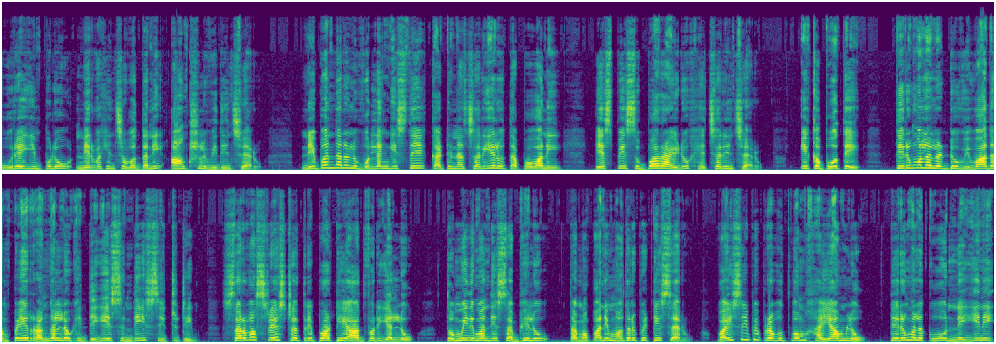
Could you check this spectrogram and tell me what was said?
ఊరేగింపులు నిర్వహించవద్దని ఆంక్షలు విధించారు. నిబంధనలు ఉల్లంఘిస్తే కఠిన చర్యలు తప్పవని ఎస్పీ సుబ్బారాయుడు హెచ్చరించారు. ఇకపోతే తిరుమల లడ్డూ వివాదంపై రంగంలోకి దిగేసింది సిట్ టీం. సర్వశ్రేష్ఠ త్రిపాఠి ఆధ్వర్యంలో తొమ్మిది మంది సభ్యులు తమ పని మొదలుపెట్టేశారు. వైసీపీ ప్రభుత్వం హయాంలో తిరుమలకు నెయ్యిని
